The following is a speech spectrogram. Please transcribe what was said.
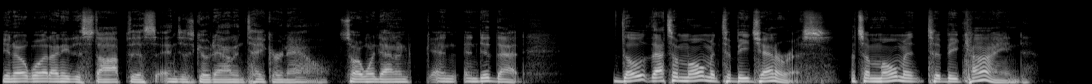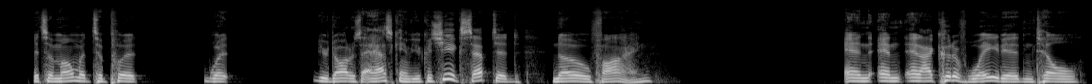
you know what? I need to stop this and just go down and take her now. So i went down and and, and did that. Though that's a moment to be generous. That's a moment to be kind. It's a moment to put what your daughter's asking of you because she accepted no fine and and and i could have waited until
